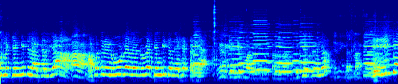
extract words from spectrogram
ఊర్లో గెంగించలు ఆడతారుగా ఆహా. అప్పుడు నేను ఊర్లో లేను, నువ్వే గెంగించని వేసేస్తాగా నేను గెంగి మాత్రం చేస్తానా? ఇట్లా ఎట్లా?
